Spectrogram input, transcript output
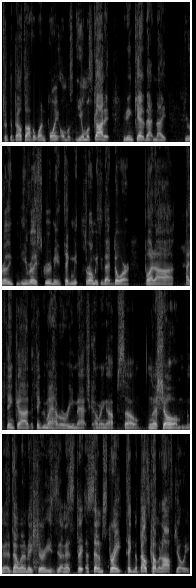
took the belt off at one point. Almost, he almost got it. He didn't get it that night. He really, he really screwed me, taking me, throwing me through that door. But uh, I think uh, I think we might have a rematch coming up. So I'm gonna show him. I'm gonna, I'm gonna make sure he's. I'm gonna, straight, I set him straight. Taking the belt's coming off, Joey.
